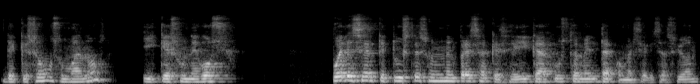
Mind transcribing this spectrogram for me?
de que somos humanos y que es un negocio. Puede ser que tú estés en una empresa que se dedica justamente a comercialización,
